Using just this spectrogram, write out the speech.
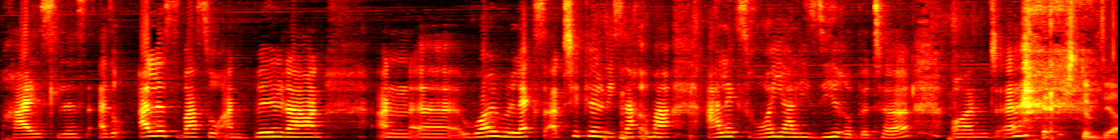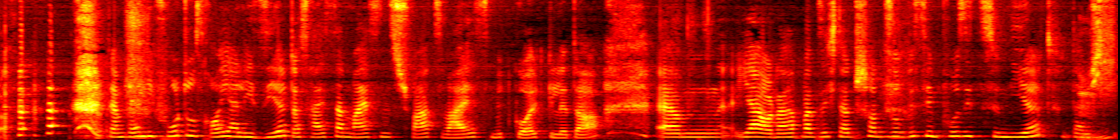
Preislist, also alles, was so an Bildern, an äh, Roy Relax Artikeln. Ich sage immer, Alex, royalisiere bitte. Und äh, stimmt ja. dann werden die Fotos royalisiert, das heißt dann meistens schwarz-weiß mit Goldglitter. Ähm, ja, und da hat man sich dann schon so ein bisschen positioniert. Dadurch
